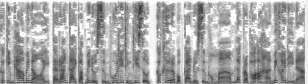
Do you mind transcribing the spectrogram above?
ก็กินข้าวไม่น้อย แต่ร่างกายกลับไม่ดูดซึมพูดให้ถึงที่สุด ก็คือระบบการดูดซึมของม้าม และกระเพาะอาหารไม่ค่อยดีนัก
